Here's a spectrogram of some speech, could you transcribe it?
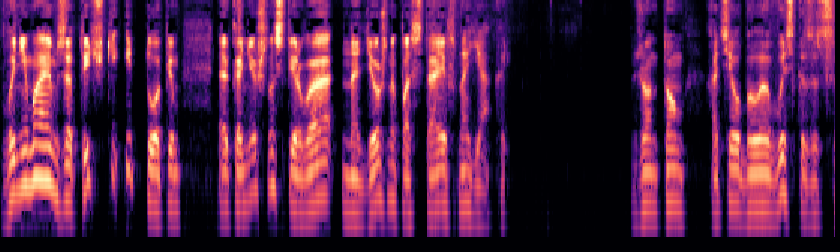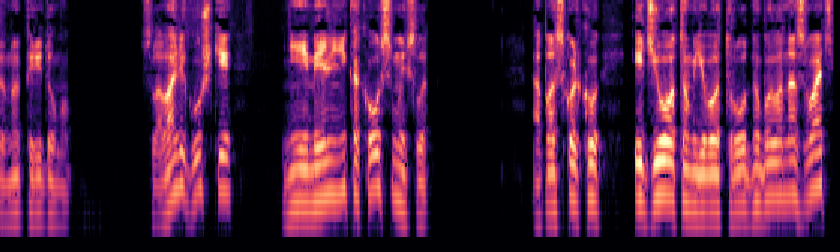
вынимаем затычки и топим, э, конечно, сперва надежно поставив на якорь». Джон Том хотел было высказаться, но передумал. Слова лягушки не имели никакого смысла. А поскольку идиотом его трудно было назвать,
